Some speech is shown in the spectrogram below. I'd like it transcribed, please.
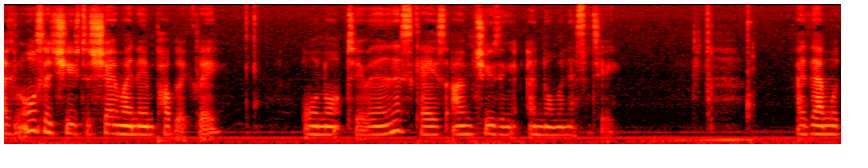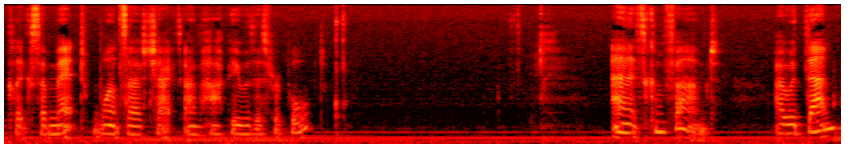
I can also choose to show my name publicly or not to and in this case I'm choosing anonymity. I then would click submit once I've checked I'm happy with this report and it's confirmed. I would then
